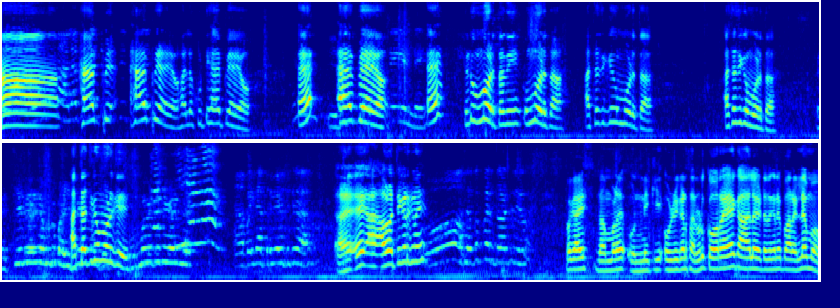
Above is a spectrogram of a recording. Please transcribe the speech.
ആ ഹാപ്പി ഹാപ്പി ആയോ? ഹലോ കുട്ടി ഹാപ്പി ആയോ? ഏ ഹാപ്പി ആയോ? ഏ എന്നിട്ട് ഉമ്മ കൊടുത്താ നീ? ഉമ്മ കൊടുത്താ? അച്ചാച്ചിക്ക് ഉമ്മ കൊടുത്താ? അച്ചാച്ചിക്ക് ഉമ്മ കൊടുത്താ? അച്ചാച്ചിക്ക് ഉമ്മ കൊടുക്ക്. അവൾ ഒറ്റയ്ക്ക് എടുക്കണേ ഇപ്പൊ ഗൈസ് നമ്മൾ ഉണ്ണിക്ക് ഒഴുകണ സ്ഥലം. ഇവിടെ കൊറേ കാലമായിട്ട് ഇങ്ങനെ പറയില്ലമ്മോ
